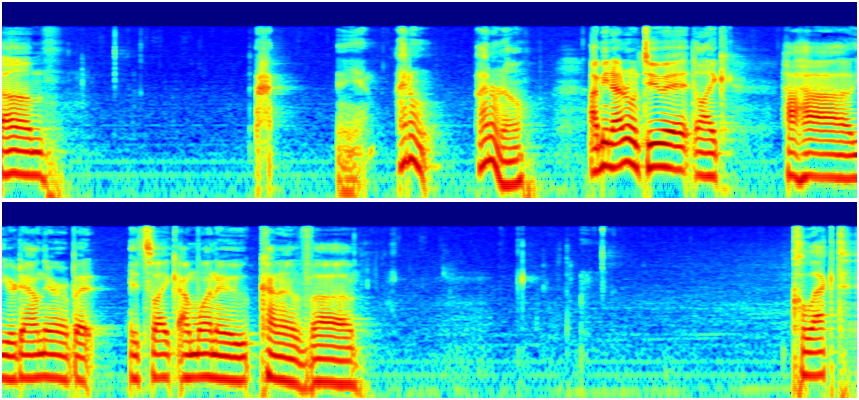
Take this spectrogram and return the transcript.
Um, yeah, I don't, I don't know. I mean, I don't do it like, haha, you're down there, but it's like I want to kind of uh, collect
